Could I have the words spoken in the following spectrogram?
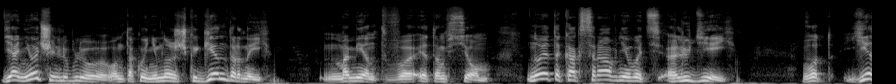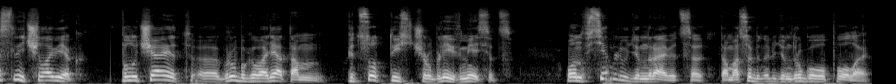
Я не очень люблю, он такой немножечко гендерный момент в этом всем. Но это как сравнивать людей. Вот если человек получает, э, грубо говоря, там 500 тысяч рублей в месяц, он всем людям нравится, там, особенно людям другого пола.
